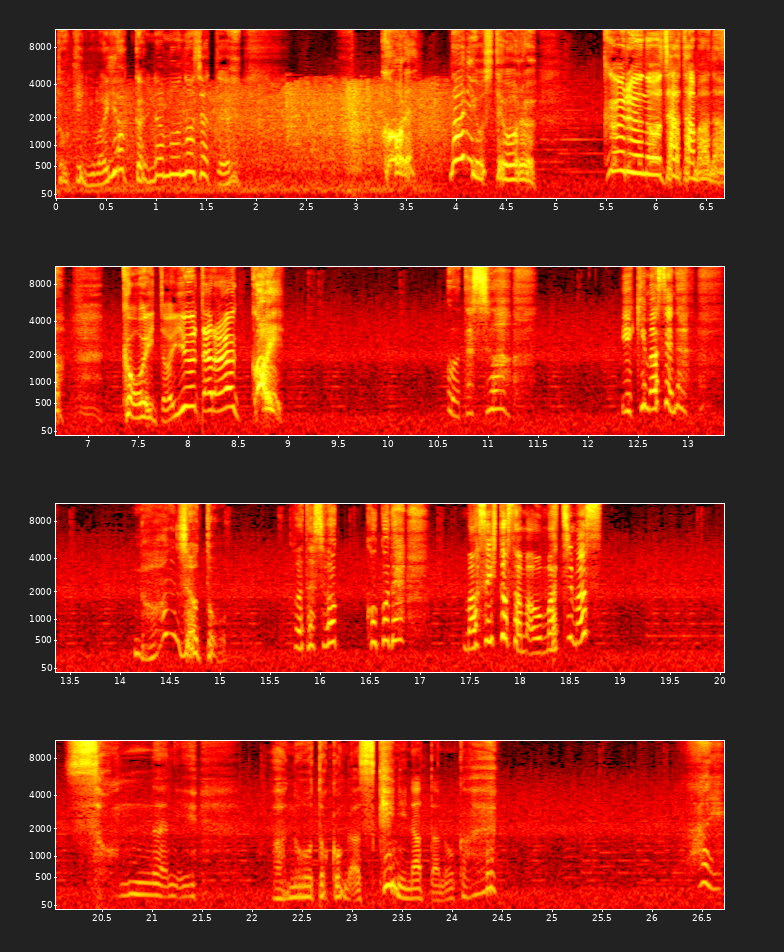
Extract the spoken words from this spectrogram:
時には厄介なものじゃて。これ何をしておる？来るのじゃたまな。来いと言うたら来い！私は行きませぬ。なんじゃと？私はここでマスヒト様を待ちます。そんなにあの男が好きになったのか？いはい。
